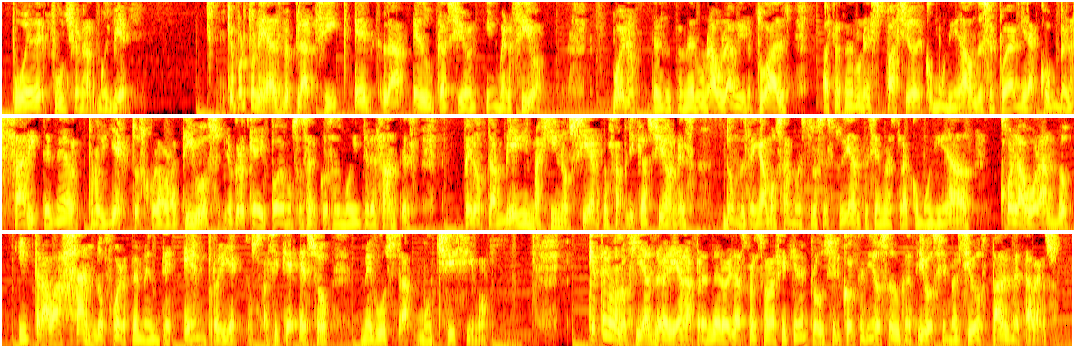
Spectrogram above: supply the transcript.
puede funcionar muy bien. ¿Qué oportunidades ve Platzi en la educación inmersiva? Bueno, desde tener un aula virtual hasta tener un espacio de comunidad donde se puedan ir a conversar y tener proyectos colaborativos, yo creo que ahí podemos hacer cosas muy interesantes, pero también imagino ciertas aplicaciones donde tengamos a nuestros estudiantes y a nuestra comunidad colaborando y trabajando fuertemente en proyectos. Así que eso me gusta muchísimo. ¿Qué tecnologías deberían aprender hoy las personas que quieren producir contenidos educativos inmersivos para el metaverso?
